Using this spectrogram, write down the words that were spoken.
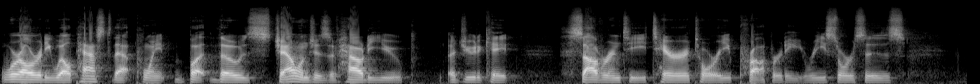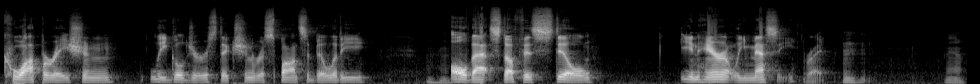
we're already well past that point, but those challenges of how do you adjudicate sovereignty, territory, property, resources, cooperation, legal jurisdiction, responsibility, mm-hmm. all that stuff is still inherently messy. Right. Mm-hmm. Yeah.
